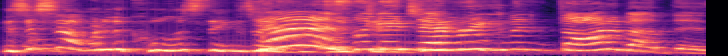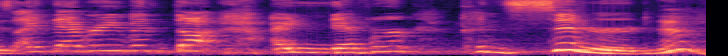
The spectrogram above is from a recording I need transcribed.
Is this not one of the coolest things? Yes, I've like I never even thought about this. I never even thought. I never considered No.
